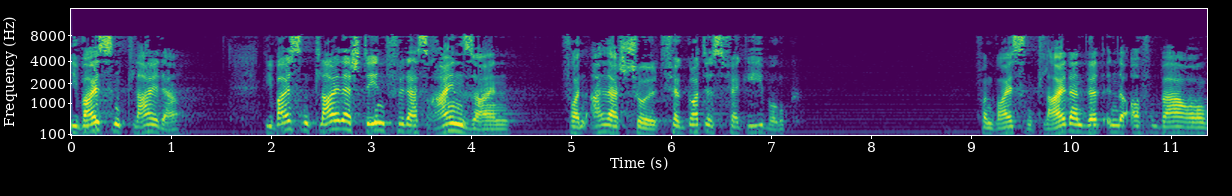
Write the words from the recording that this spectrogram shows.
Die weißen Kleider. Die weißen Kleider stehen für das Reinsein von aller Schuld, für Gottes Vergebung. Von weißen Kleidern wird in der Offenbarung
